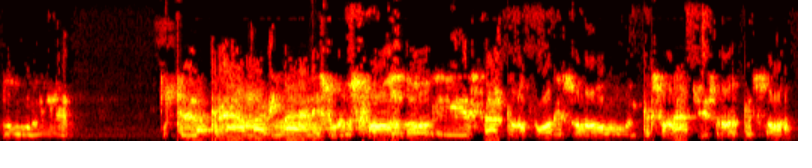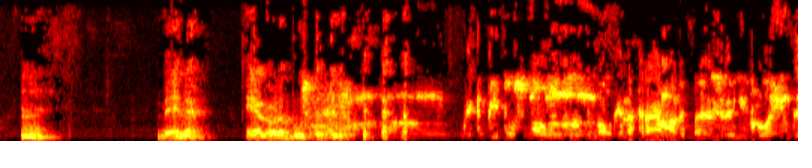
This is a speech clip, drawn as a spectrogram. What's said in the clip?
dove la trama rimane sullo sfondo e saltano fuori solo i personaggi, solo le persone. Mm. Bene, e allora buttati. Cioè, capito? Non, non, che la trama debba essere influente.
